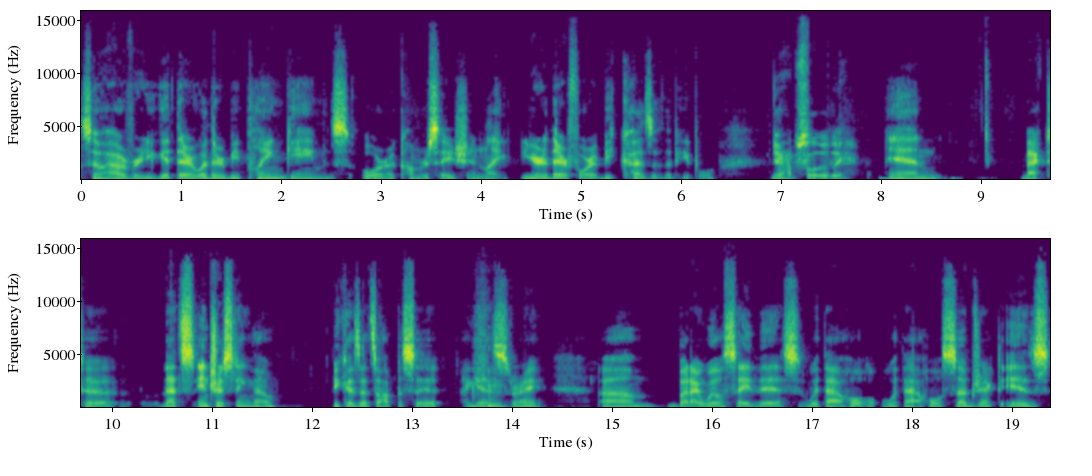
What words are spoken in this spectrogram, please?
So however you get there, whether it be playing games or a conversation, like you're there for it because of the people. Yeah. Absolutely. And back to that's interesting though, because that's opposite, I guess, right? Um, but I will say this with that whole with that whole subject is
